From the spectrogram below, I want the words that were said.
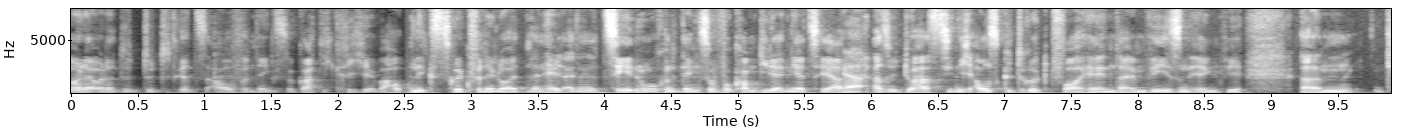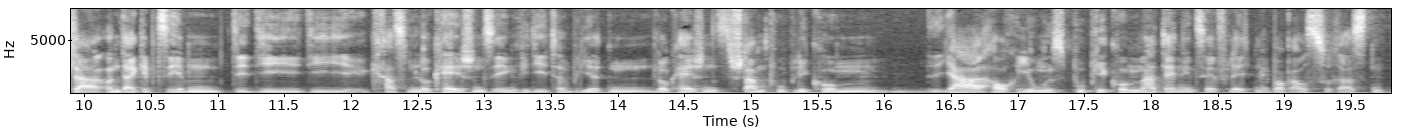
Oder, oder du, du du trittst auf und denkst so, Gott, ich kriege hier überhaupt nichts zurück von den Leuten, dann hält einer eine Zehn hoch und denkst so, wo kommen die denn jetzt her? Ja. Also du hast sie nicht ausgedrückt vorher in deinem Wesen irgendwie. Ähm, klar, und da gibt es eben die, die, die krassen Locations, irgendwie die etablierten Locations, Stammpublikum, ja, auch junges Publikum hat tendenziell vielleicht mehr Bock auszurasten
